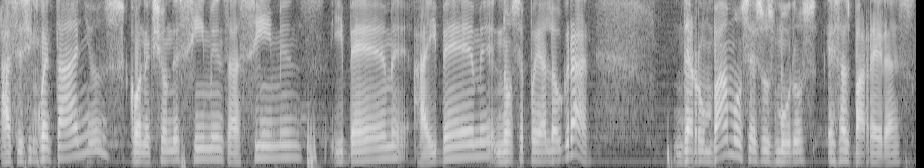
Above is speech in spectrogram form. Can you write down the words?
Hace 50 años, conexión de Siemens a Siemens, IBM a IBM, no se podía lograr. Derrumbamos esos muros, esas barreras,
